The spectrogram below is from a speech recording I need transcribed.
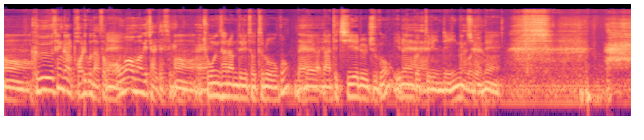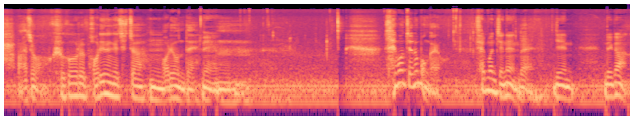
어. 그 생각을 버리고 나서 네. 어마어마하게 잘 됐습니다. 어, 네. 좋은 사람들이 더 들어오고 네. 내가 나한테 지혜를 주고 이런 네. 것들이 이제 있는 맞아요. 거죠. 네. 아, 맞아. 그거를 버리는 게 진짜 음. 어려운데. 네. 음. 세 번째는 뭔가요? 세 번째는 네. 이제 내가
